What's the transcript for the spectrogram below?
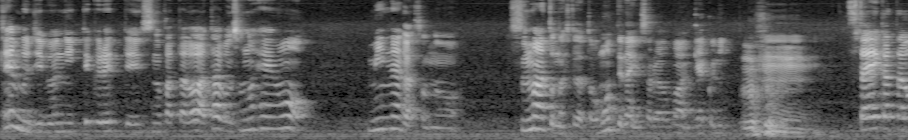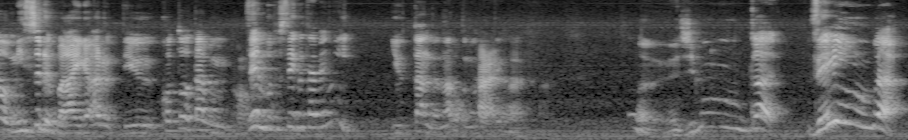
全部自分に言ってくれって演出の方は多分その辺をみんながそのスマートな人だと思ってないよそれは。まあ逆に。伝え方をミスる場合があるっていうことを多分全部防ぐために言ったんだなと思って、はいはいそうなんだよね。自分が全員は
